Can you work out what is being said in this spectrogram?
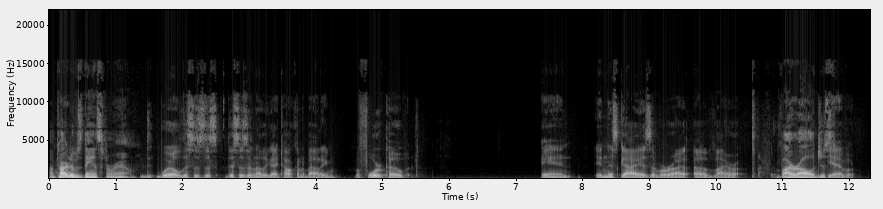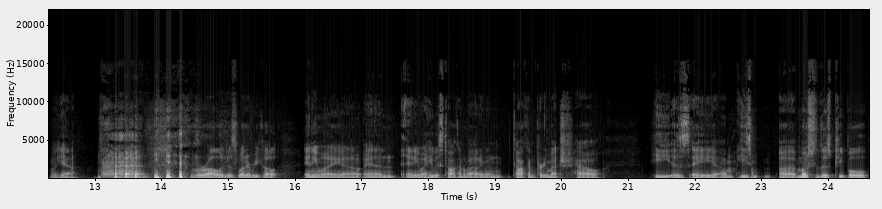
I'm tired of his dancing around. th- well, this is this this is another guy talking about him before COVID, and and this guy is a, vari- a vira- Virologist? Yeah, vi- yeah, virologist, whatever you call it. Anyway, uh, and anyway, he was talking about him and talking pretty much how he is a um, he's uh, most of those people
